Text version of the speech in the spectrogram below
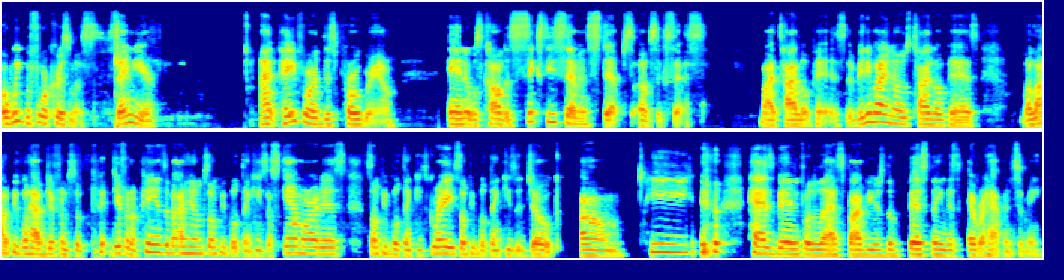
a week before Christmas, same year, I paid for this program and it was called the 67 Steps of Success by Tai Lopez. If anybody knows Tai Lopez, a lot of people have different different opinions about him. Some people think he's a scam artist. Some people think he's great. Some people think he's a joke. Um, he has been for the last five years the best thing that's ever happened to me.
